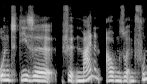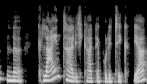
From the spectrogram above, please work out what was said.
Und diese für in meinen Augen so empfundene Kleinteiligkeit der Politik, ja,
